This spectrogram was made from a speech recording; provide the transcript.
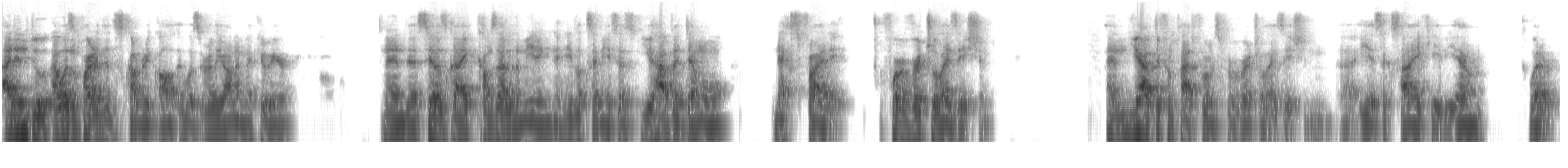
I didn't do, I wasn't part of the discovery call. It was early on in my career. And the sales guy comes out of the meeting and he looks at me and says, You have a demo next Friday for virtualization. And you have different platforms for virtualization uh, ESXi, KVM, whatever.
